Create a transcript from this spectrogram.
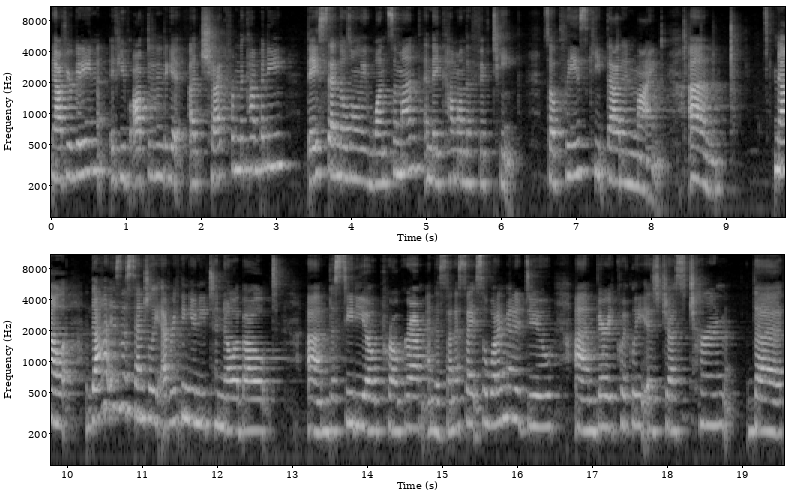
Now, if you're getting, if you've opted in to get a check from the company, they send those only once a month and they come on the 15th. So please keep that in mind. Um, now, that is essentially everything you need to know about um, the CDO program and the Senesite. So what I'm gonna do um, very quickly is just turn the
